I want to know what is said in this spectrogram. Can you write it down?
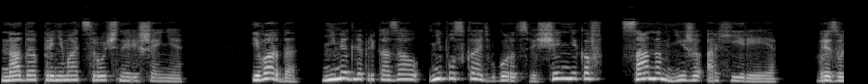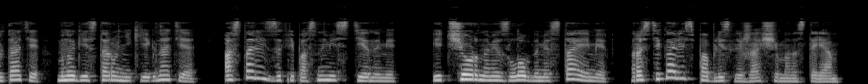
Надо принимать срочные решения. Иварда немедля приказал не пускать в город священников саном ниже архиерея. В результате многие сторонники Игнатия остались за крепостными стенами и черными злобными стаями растекались по близлежащим монастырям.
